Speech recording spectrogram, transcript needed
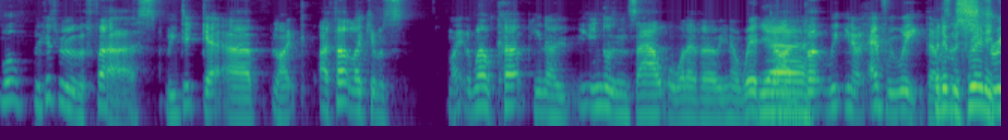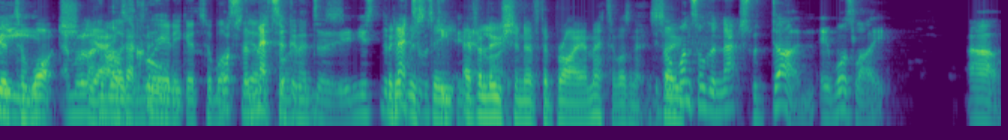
well because we were the first, we did get uh like I felt like it was like the World Cup. You know, England's out or whatever. You know, we're Yeah. done. But we, you know, every week there But was it was a really good to watch. and we were like, Yeah, oh, it was exactly. really good to watch What's the other meta going to do? And you, the but meta it was, was the keeping it alive. evolution of the Briar meta wasn't it so but once all the nats were done, it was like, oh,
